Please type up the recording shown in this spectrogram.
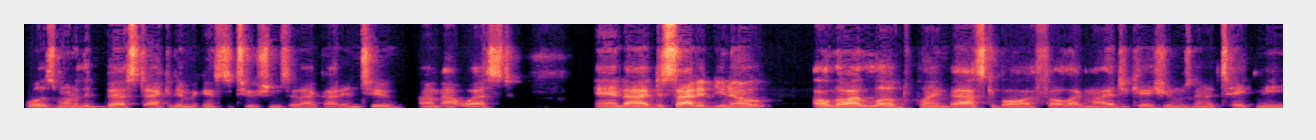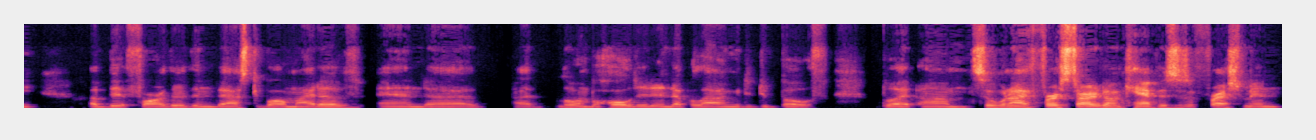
was one of the best academic institutions that I got into um, out west. And I decided, you know, although I loved playing basketball, I felt like my education was going to take me a bit farther than basketball might have. And uh, uh, lo and behold, it ended up allowing me to do both. But um, so when I first started on campus as a freshman,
